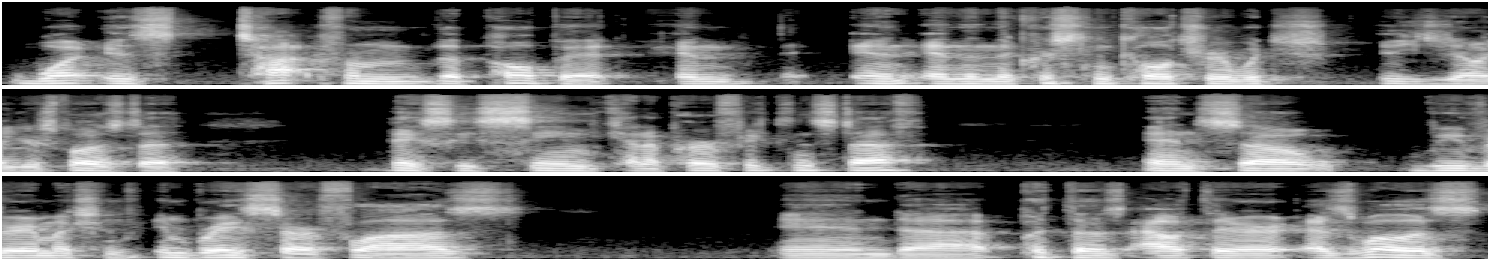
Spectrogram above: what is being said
what is taught from the pulpit and and and then the Christian culture, which you know you're supposed to basically seem kind of perfect and stuff. And so we very much embrace our flaws and uh, put those out there, as well as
